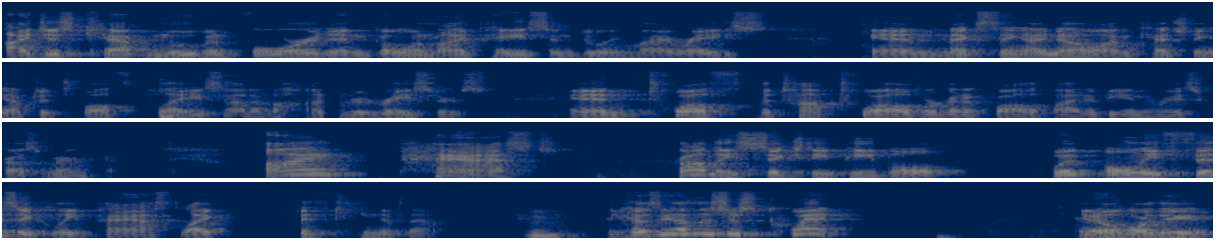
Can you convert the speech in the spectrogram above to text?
I just kept moving forward and going my pace and doing my race. And next thing I know, I'm catching up to 12th place out of 100 racers and 12th, the top 12 were going to qualify to be in the race across America. I passed probably 60 people with only physically passed like 15 of them mm. because the others just quit. You know, or they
